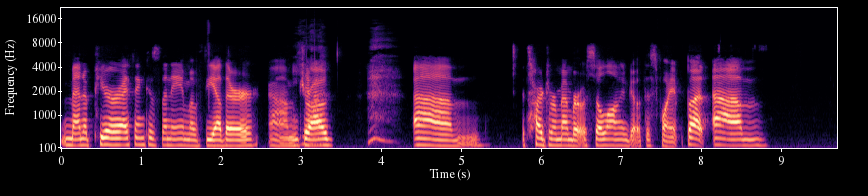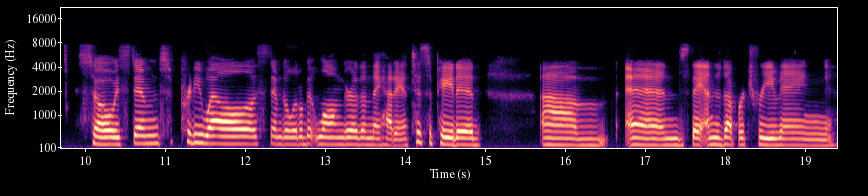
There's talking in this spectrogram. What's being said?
Menopur, I think is the name of the other um, Yeah. drug. Um, it's hard to remember; it was so long ago at this point. But um, so we stimmed pretty well. I stimmed a little bit longer than they had anticipated, um, and they ended up retrieving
